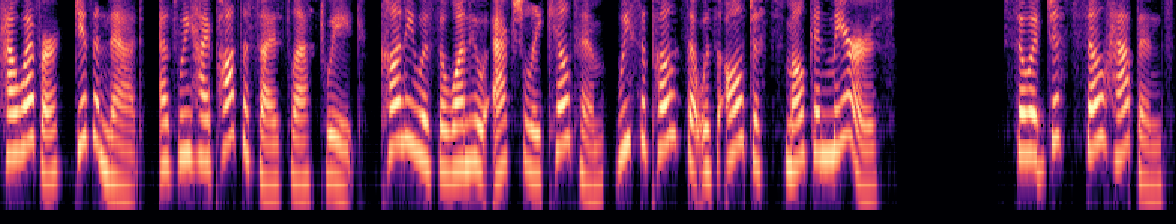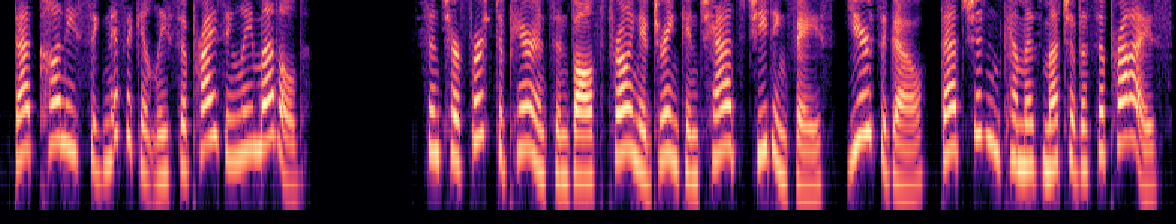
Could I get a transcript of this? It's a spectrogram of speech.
However, given that, as we hypothesized last week, Connie was the one who actually killed him, we suppose that was all just smoke and mirrors. So it just so happens that Connie's significantly surprisingly muddled. Since her first appearance involved throwing a drink in Chad's cheating face years ago, that shouldn't come as much of a surprise.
